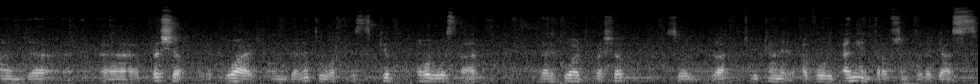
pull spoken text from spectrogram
and uh, uh, pressure required on the network is kept always at the required pressure so that we can avoid any interruption to the gas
